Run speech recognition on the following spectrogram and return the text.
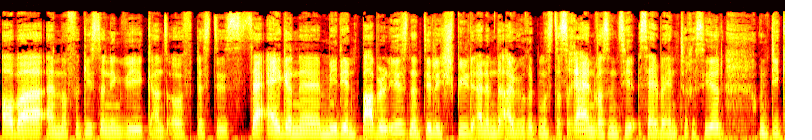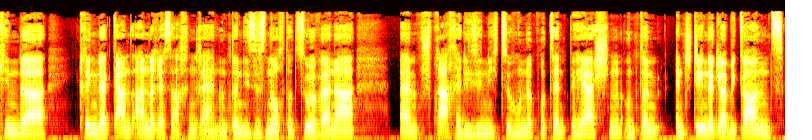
aber äh, man vergisst dann irgendwie ganz oft, dass das seine eigene Medienbubble ist. Natürlich spielt einem der Algorithmus das rein, was uns selber interessiert und die Kinder kriegen da ganz andere Sachen rein und dann ist es noch dazu auf einer ähm, Sprache, die sie nicht zu 100% beherrschen und dann entstehen da, glaube ich, ganz,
